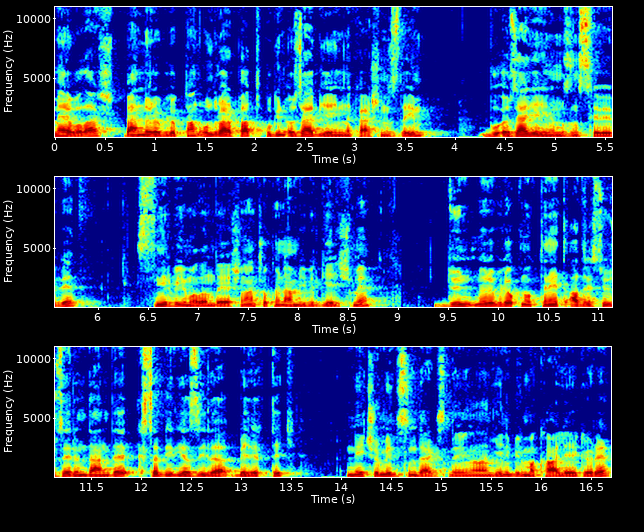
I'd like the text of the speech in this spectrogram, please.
Merhabalar, ben Nöroblog'dan Onur Arpat. Bugün özel bir yayınla karşınızdayım. Bu özel yayınımızın sebebi sinir bilim alanında yaşanan çok önemli bir gelişme. Dün nöroblog.net adresi üzerinden de kısa bir yazıyla belirttik. Nature Medicine dergisinde yayınlanan yeni bir makaleye göre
